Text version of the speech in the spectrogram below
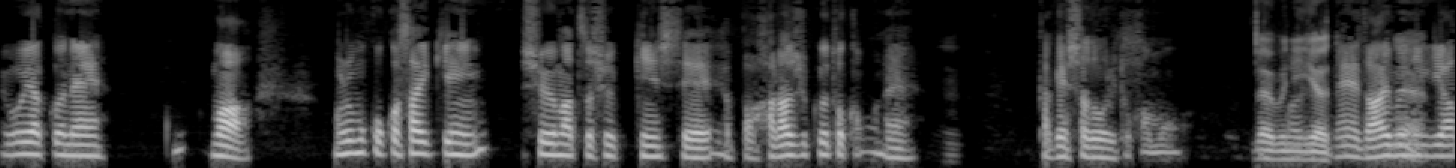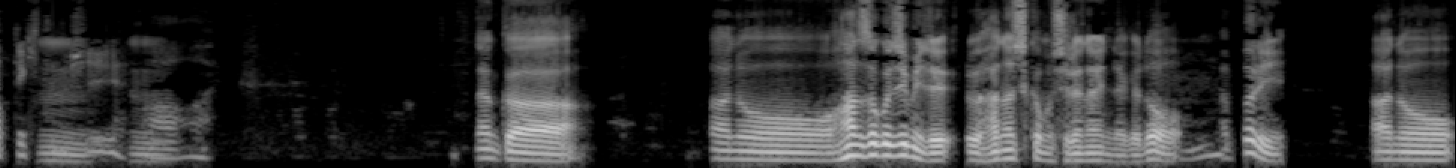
ようやくね、まあ、俺もここ最近、週末出勤して、やっぱ原宿とかもねうん、竹下通りとかも、だいぶ賑わって、ね、だいぶ賑わってきてるし、うん。うん。あなんか、あのー反則じみでる話かもしれないんだけど、うん。やっぱり、あのー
